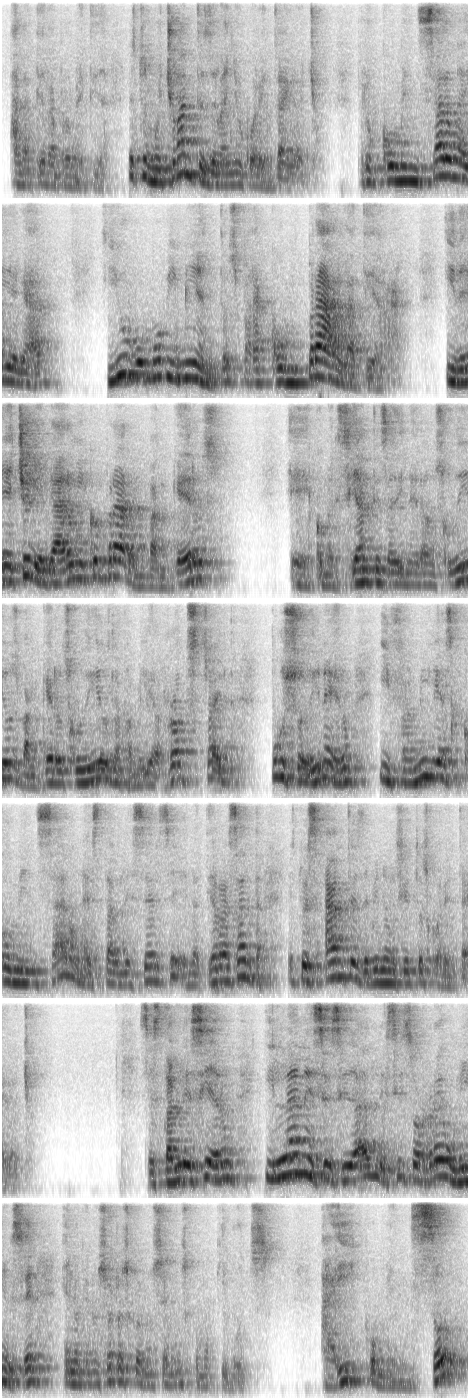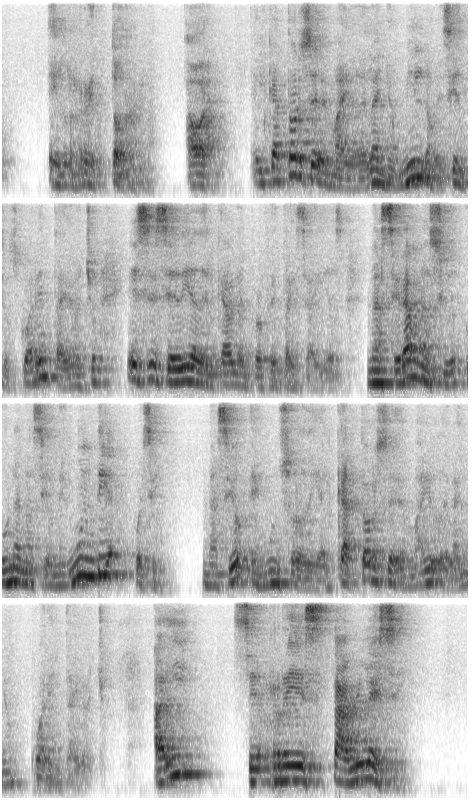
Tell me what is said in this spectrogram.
a la tierra prometida. Esto es mucho antes del año 48, pero comenzaron a llegar y hubo movimientos para comprar la tierra. Y de hecho llegaron y compraron banqueros, eh, comerciantes adinerados judíos, banqueros judíos, la familia Rothschild puso dinero y familias comenzaron a establecerse en la Tierra Santa. Esto es antes de 1948 se establecieron y la necesidad les hizo reunirse en lo que nosotros conocemos como kibbutz. Ahí comenzó el retorno. Ahora, el 14 de mayo del año 1948 es ese día del que habla el profeta Isaías. ¿Nacerá una, una nación en un día? Pues sí, nació en un solo día, el 14 de mayo del año 48. Ahí se restablece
